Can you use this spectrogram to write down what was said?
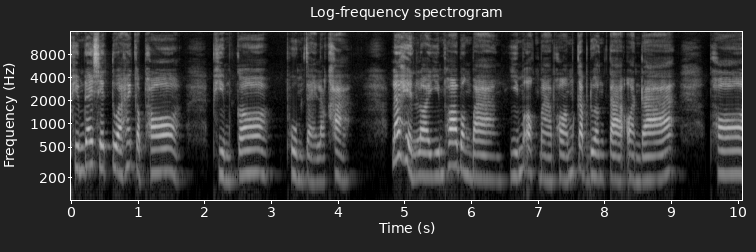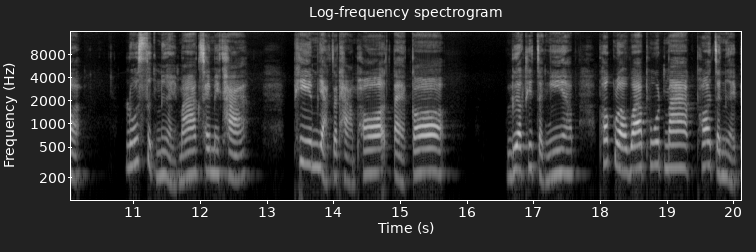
พิมพ์ได้เช็ดตัวให้กับพ่อ พิมพ์ก็ภูมิใจแล้วค่ะ และเห็นรอยยิ้มพ่อบางๆ ยิ้มออกมาพร้อมกับดวงตาอ่อนล้า พ่อ รู้สึกเหนื่อยมากใช่ไหมคะ พิมพ์อยากจะถามพ่อแต่ก็เลือกที่จะเงียบ เพราะกลัวว่าพูดมากพ่อจะเหนื่อยไป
